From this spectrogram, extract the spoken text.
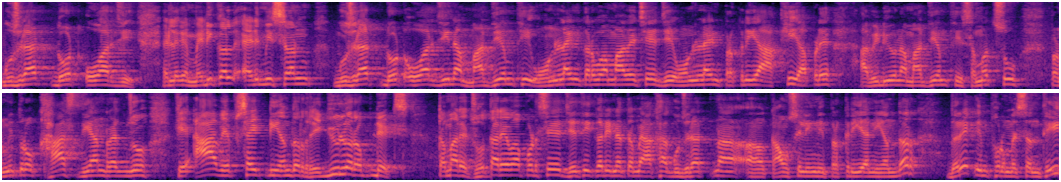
Gujarat dot ORG એટલે કે મેડિકલ એડમિશન ગુજરાત ડોટ ઓઆરજીના માધ્યમથી ઓનલાઈન કરવામાં આવે છે. જે ઓનલાઈન પ્રક્રિયા આખી આપણે આ વિડીયોના માધ્યમથી સમજશું. પણ મિત્રો ખાસ ધ્યાન રાખજો કે આ વેબસાઇટની અંદર રેગ્યુલર અપડેટ્સ તમારે જોતા રહેવા પડશે, જેથી કરીને તમે આખા ગુજરાતના કાઉન્સિલિંગની પ્રક્રિયાની અંદર દરેક ઇન્ફોર્મેશનથી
